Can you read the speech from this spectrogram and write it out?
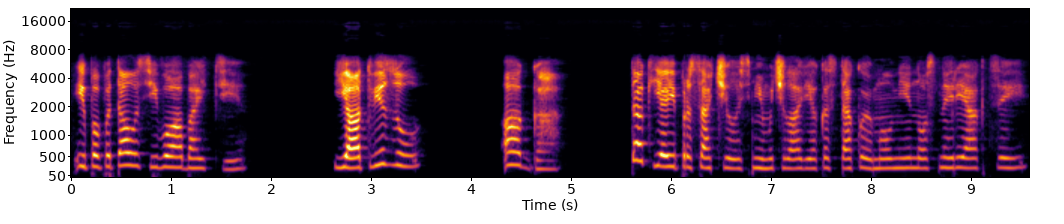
и попыталась его обойти. Я отвезу. Ага. Так я и просочилась мимо человека с такой молниеносной реакцией.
